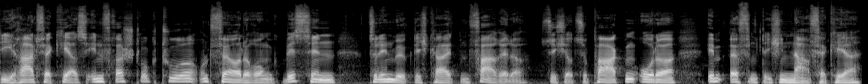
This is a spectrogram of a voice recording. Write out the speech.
die Radverkehrsinfrastruktur und Förderung bis hin zu den Möglichkeiten, Fahrräder sicher zu parken oder im öffentlichen Nahverkehr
